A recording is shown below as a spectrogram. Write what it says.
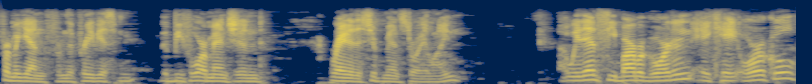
from again from the previous, before mentioned Reign of the Superman storyline. Uh, we then see Barbara Gordon, aka Oracle,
